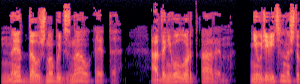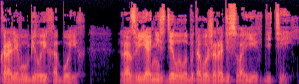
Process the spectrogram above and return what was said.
Нед, должно быть, знал это, а до него лорд Арен. Неудивительно, что королева убила их обоих. Разве я не сделала бы того же ради своих детей?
